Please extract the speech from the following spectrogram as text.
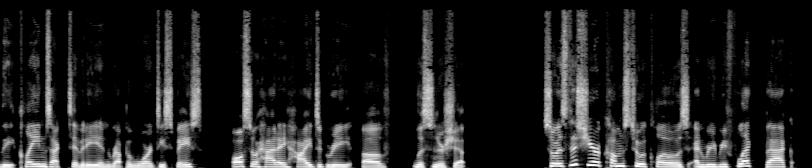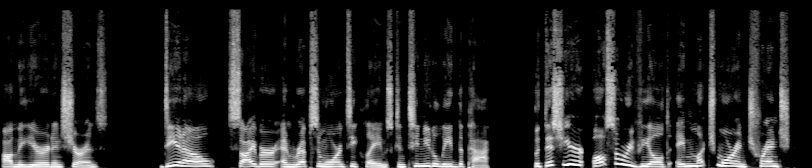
the claims activity in rep and warranty space, also had a high degree of listenership. So as this year comes to a close and we reflect back on the year in insurance, D&O, cyber, and reps and warranty claims continue to lead the pack. But this year also revealed a much more entrenched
